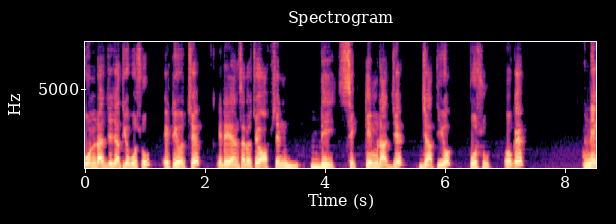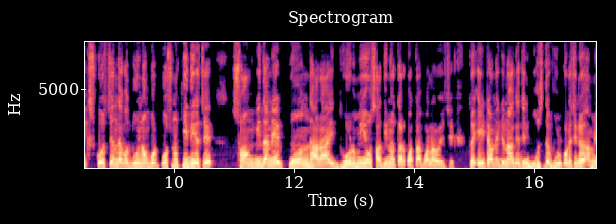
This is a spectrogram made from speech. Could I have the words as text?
কোন রাজ্যে জাতীয় পশু? এটি হচ্ছে এটার অ্যান্সার হচ্ছে অপশন ডি সিকিম রাজ্যের জাতীয় পশু। ওকে নেক্সট কোশ্চেন দেখো, দুই নম্বর প্রশ্ন কি দিয়েছে? সংবিধানের কোন ধারায় ধর্মীয় স্বাধীনতার কথা বলা হয়েছে? তো এইটা অনেকজন আগের দিন বুঝতে ভুল করেছিল, আমি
